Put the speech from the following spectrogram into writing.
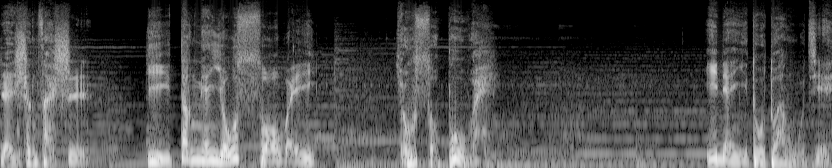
人生在世，亦当年有所为，有所不为。一年一度端午节，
